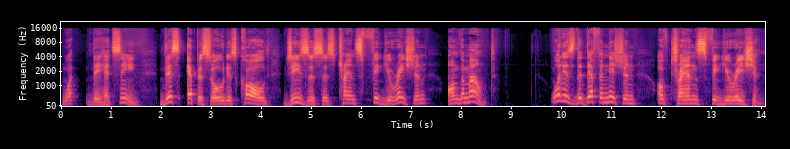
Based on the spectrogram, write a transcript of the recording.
what they had seen. This episode is called Jesus' transfiguration on the Mount. What is the definition of transfiguration?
